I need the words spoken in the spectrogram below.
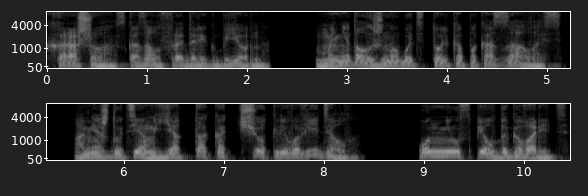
«Хорошо», — сказал Фредерик Бьорн. «Мне должно быть только показалось, а между тем я так отчетливо видел». Он не успел договорить.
